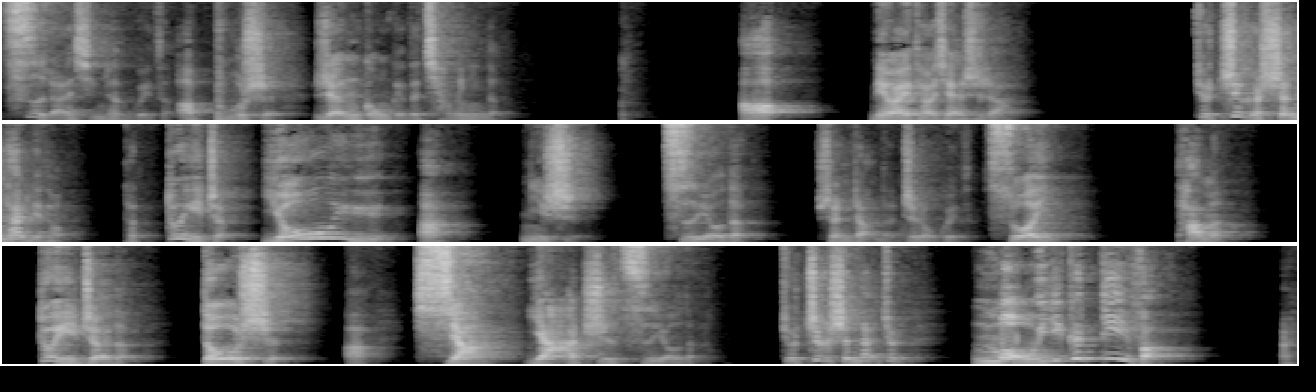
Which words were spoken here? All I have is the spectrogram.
自然形成的规则，而不是人工给它强硬的。好，另外一条线是啥？就这个生态里头，它对着由于啊你是自由的生长的这种规则，所以他们对着的都是啊想压制自由的。就这个生态，就是某一个地方啊。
